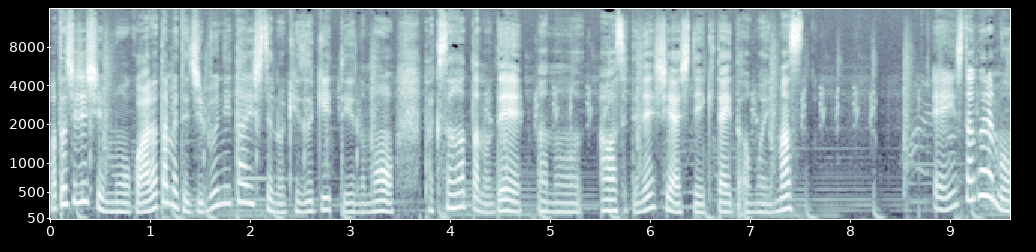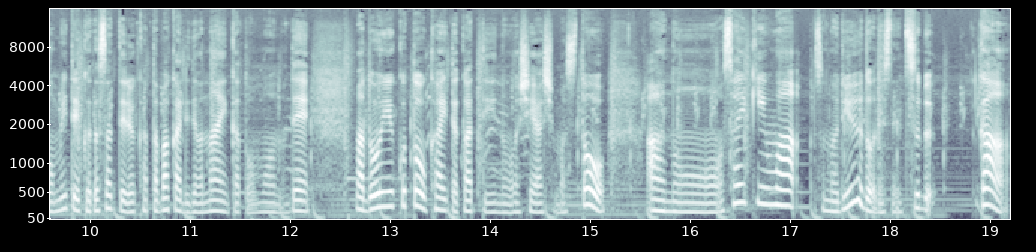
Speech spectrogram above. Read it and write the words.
私自身もこう改めて自分に対しての気づきっていうのもたくさんあったので、あの、合わせてね、シェアしていきたいと思います。え、インスタグラムを見てくださってる方ばかりではないかと思うので、まあ、どういうことを書いたかっていうのをシェアしますと、あのー、最近はその流度ですね粒が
